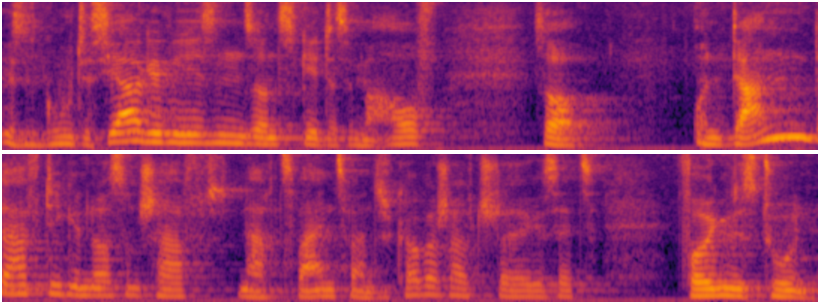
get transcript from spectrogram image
Ist ein gutes Jahr gewesen, sonst geht es immer auf. So, und dann darf die Genossenschaft nach 22 Körperschaftssteuergesetz Folgendes tun.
